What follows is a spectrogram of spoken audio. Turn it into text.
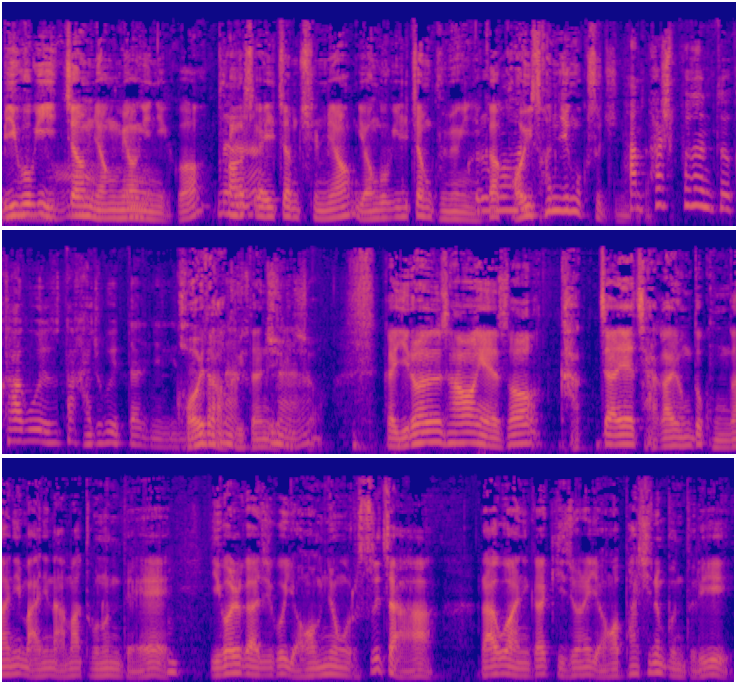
미국이 2.0명이니까 네. 프랑스가 1.7명, 영국이 1.9명이니까 거의 선진국 수준입니다. 한 80% 가구에서 다 가지고 있다는 얘기죠. 거의 다 갖고 네. 있다는 네. 얘기죠. 그러니까 이런 상황에서 각자의 자가용도 공간이 많이 남아 도는데 음. 이걸 가지고 영업용으로 쓰자라고 하니까 기존에 영업하시는 분들이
